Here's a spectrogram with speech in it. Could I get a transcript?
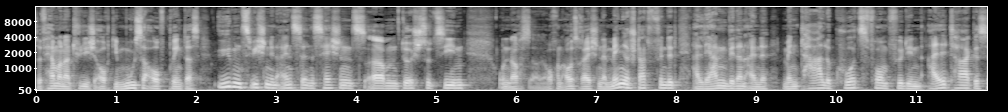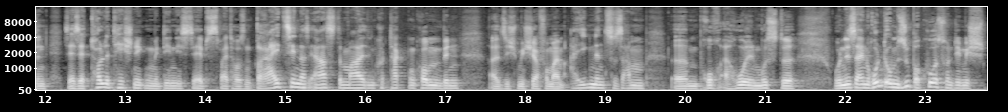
sofern man natürlich auch die Muße aufbringt, das Üben zwischen den einzelnen Sessions ähm, durchzuziehen und auch, auch in ausreichender Menge stattfindet, erlernen wir dann eine mentale Kurzform für den Alltag. Es sind sehr, sehr tolle Techniken, mit denen ich selbst 2013 das erste Mal in Kontakt gekommen bin, als ich mich ja von meinem eigenen Zusammenbruch erholt holen musste. Und ist ein rundum super Kurs, von dem ich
